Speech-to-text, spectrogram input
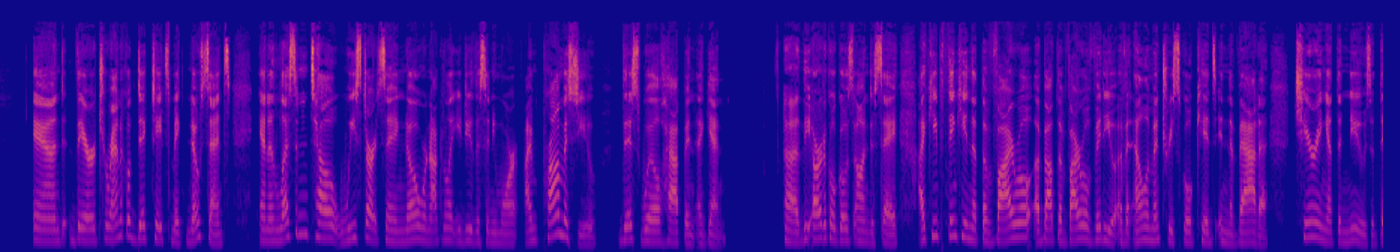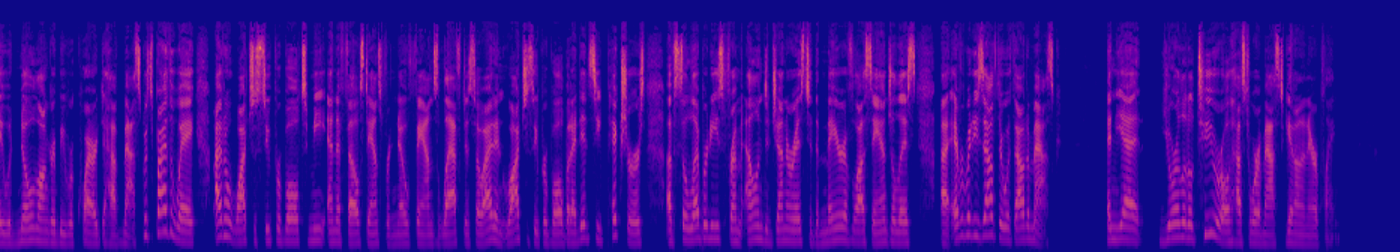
and their tyrannical dictates make no sense. And unless and until we start saying no, we're not going to let you do this anymore, I promise you this will happen again. Uh, the article goes on to say, I keep thinking that the viral about the viral video of an elementary school kids in Nevada cheering at the news that they would no longer be required to have masks. Which, by the way, I don't watch the Super Bowl. To me, NFL stands for no fans left, and so I didn't watch the Super Bowl. But I did see pictures of celebrities from Ellen DeGeneres to the mayor of Los Angeles. Uh, everybody's out there without a mask, and yet your little two year old has to wear a mask to get on an airplane.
